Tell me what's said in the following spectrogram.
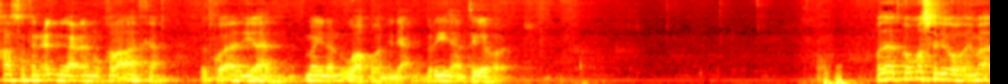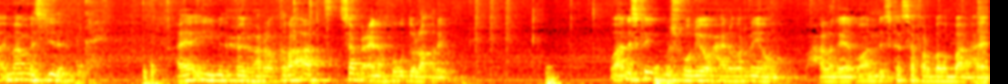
khaasatan cilmiga cilmu qira'aadka dadku aada iyo aada maynan u aqoonin yani beryihii aan tagay hore. Wadaadko masri oo ima imaam masjida ayaa i yimid wuxuu hore qiraa'aad sabci inaan kugu dul aqriyo. Waan iska mashquuliyo waxaan warniyo waxaa laga yaaba waan iska safar badan baan ahay.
